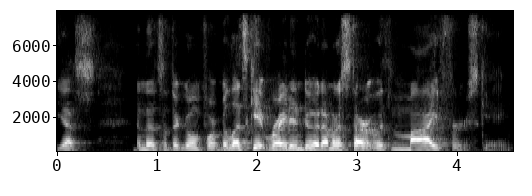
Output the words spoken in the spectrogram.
Yes, and that's what they're going for. But let's get right into it. I'm going to start with my first game.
